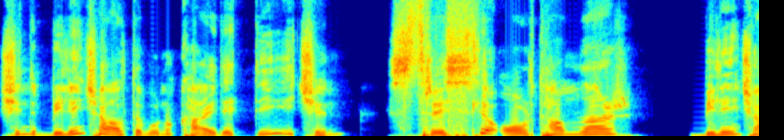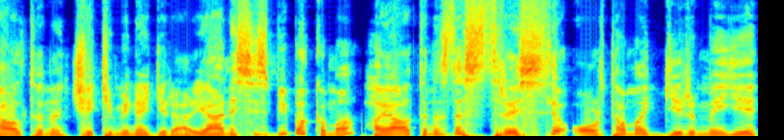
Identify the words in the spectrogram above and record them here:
Şimdi bilinçaltı bunu kaydettiği için stresli ortamlar bilinçaltının çekimine girer. Yani siz bir bakıma hayatınızda stresli ortama girmeyi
